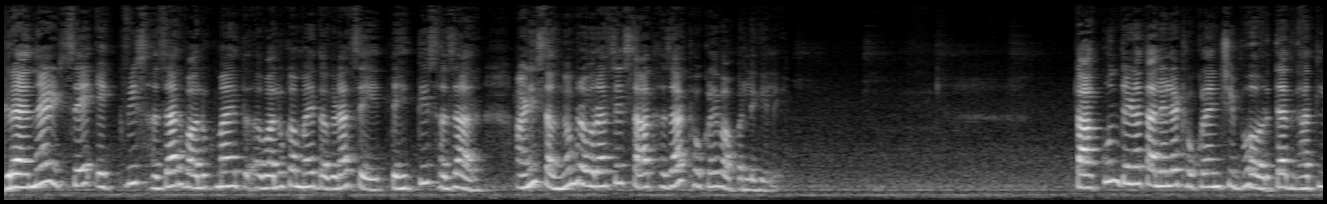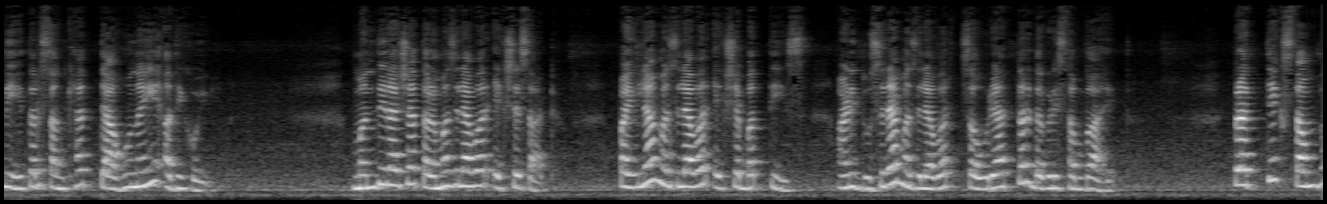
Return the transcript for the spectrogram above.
ग्रॅनाइटचे एकवीस हजार वालुकमय वालुकामय दगडाचे तेहतीस हजार आणि संगमरवराचे सात हजार ठोकळे वापरले गेले. टाकून देण्यात आलेल्या ठोकळ्यांची भर त्यात घातली तर संख्या त्याहूनही अधिक होईल. मंदिराच्या तळमजल्यावर एकशे साठ पहिल्या मजल्यावर एकशे बत्तीस आणि दुसऱ्या मजल्यावर चौऱ्याहत्तर दगडी स्तंभ आहेत. प्रत्येक स्तंभ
